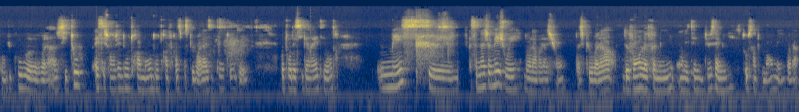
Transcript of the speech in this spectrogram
Donc du coup, euh, voilà, c'est tout. Elle s'échangeait deux ou trois mots, deux ou trois phrases parce que voilà, elles étaient autour des, autour des cigarettes et autres. Mais c'est, ça n'a jamais joué dans la relation parce que voilà, devant la famille, on était deux amis, tout simplement, mais voilà.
